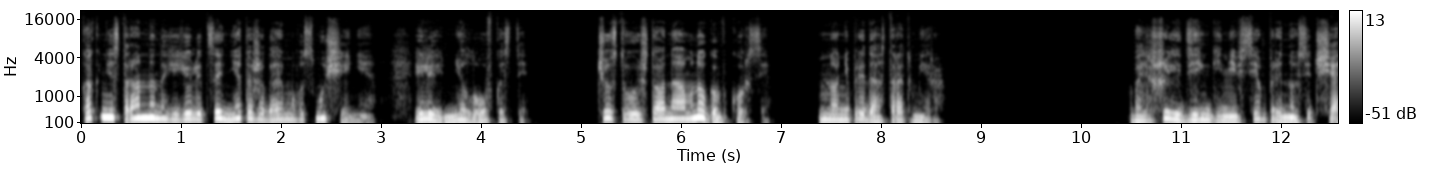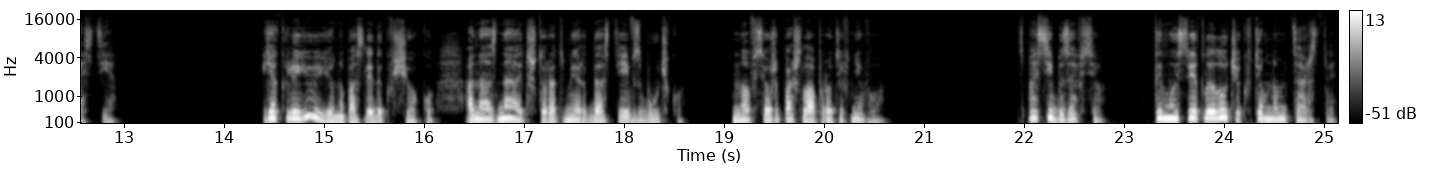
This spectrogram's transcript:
Как ни странно, на ее лице нет ожидаемого смущения или неловкости. Чувствую, что она о многом в курсе, но не предаст Ратмира. Большие деньги не всем приносят счастье. Я клюю ее напоследок в щеку. Она знает, что Ратмир даст ей взбучку, но все же пошла против него. Спасибо за все. Ты мой светлый лучик в темном царстве.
